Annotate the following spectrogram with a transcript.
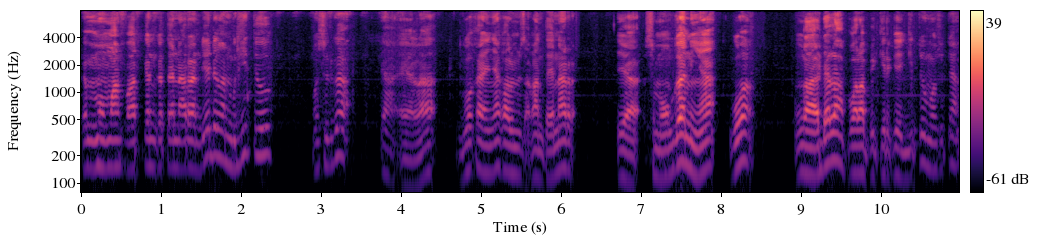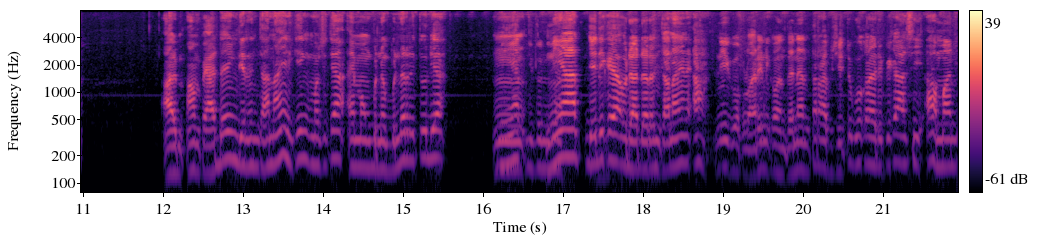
eh, memanfaatkan ketenaran dia dengan begitu maksud gua ya elah gua kayaknya kalau misalkan tenar ya semoga nih ya gua nggak ada lah pola pikir kayak gitu maksudnya sampai ada yang direncanain king. Maksudnya emang bener-bener itu dia mm, Niat gitu, niat. niat. Jadi kayak udah ada rencananya ah nih gua keluarin nih kontennya ntar habis itu gua klarifikasi aman.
